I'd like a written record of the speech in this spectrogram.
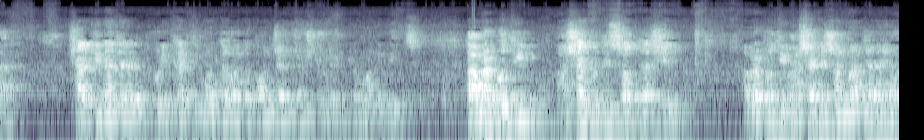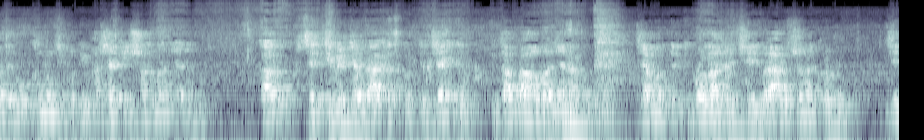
দাঁড়ায়। সাড়ে তিন হাজারের পরীক্ষার্থীর মধ্যে হয়তো পঞ্চাশ জন স্টুডেন্ট রোমানে দিচ্ছে। তা আমরা প্রতি ভাষার প্রতি শ্রদ্ধাশীল, আমরা প্রতি ভাষাকে সম্মান জানাই, আমাদের মুখ্যমন্ত্রী প্রতি ভাষাকেই সম্মান জানান। কারও সেন্টিমেন্টে আমরা আঘাত করতে চাই না, কিন্তু আমরা আহ্বান জানাব যে আমাদেরকে বলা হয়েছে বা আলোচনা করবে যে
